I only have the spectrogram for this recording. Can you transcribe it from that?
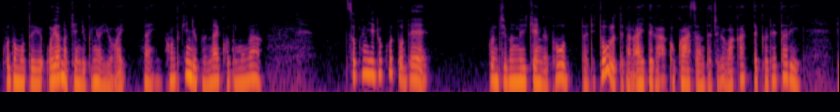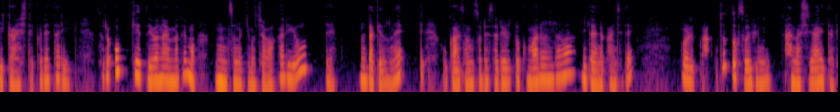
子供という親の権力には弱い。ない。本当権力のない子供がそこにいることでこの自分の意見が通ったり通るっていうか相手がお母さんたちが分かってくれたり理解してくれたりそれ OK と言わないまでも「うんその気持ちは分かるよ」ってだけどねってお母さんもそれされると困るんだみたいな感じでちょっとそういうふうに話し合えたり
